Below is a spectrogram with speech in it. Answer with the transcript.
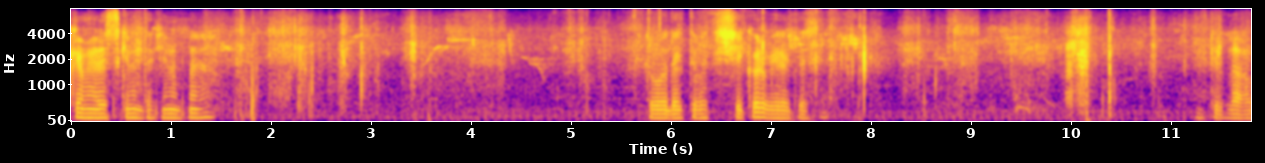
ক্যামেরা স্ক্রিনে দেখেন আপনারা। তো দেখতে পাচ্ছি শিকড় বের হইতেছে। একটি লাউ।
